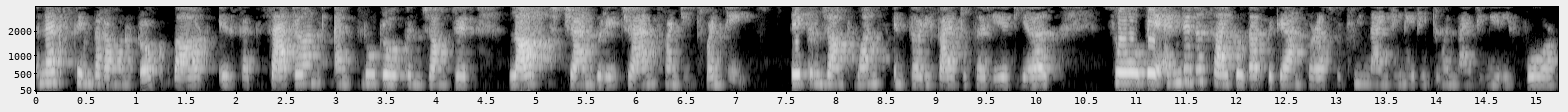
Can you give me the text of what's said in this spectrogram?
The next thing that I want to talk about is that Saturn and Pluto conjuncted last January, Jan 2020. They conjunct once in 35 to 38 years. So they ended a cycle that began for us between 1982 and 1984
